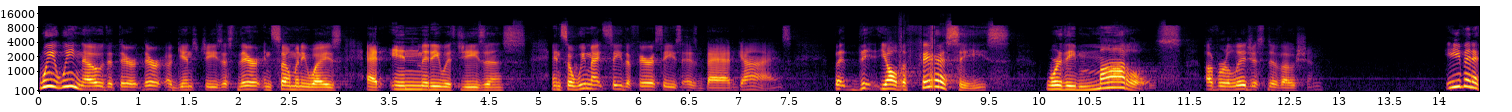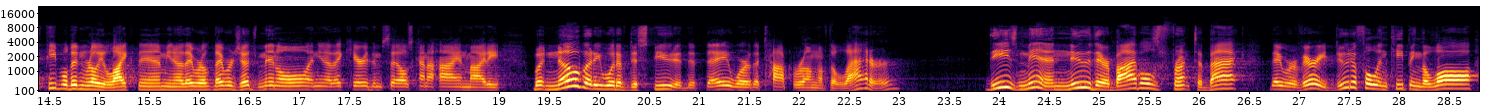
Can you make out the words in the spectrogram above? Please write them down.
we, we know that they're, they're against Jesus. They're in so many ways at enmity with Jesus. And so we might see the Pharisees as bad guys. But the, y'all, the Pharisees were the models of religious devotion even if people didn't really like them, you know, they were, they were judgmental and, you know, they carried themselves kind of high and mighty, but nobody would have disputed that they were the top rung of the ladder. These men knew their Bibles front to back. They were very dutiful in keeping the law.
